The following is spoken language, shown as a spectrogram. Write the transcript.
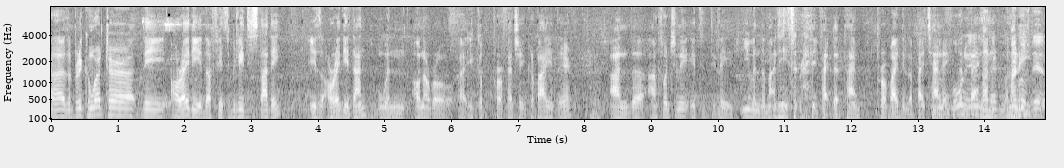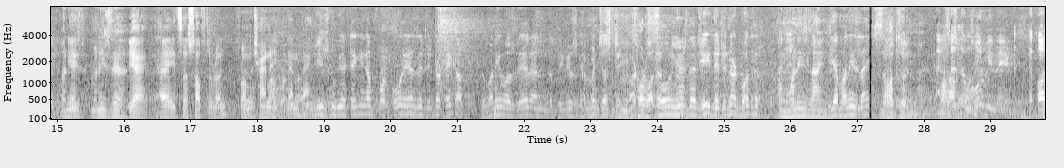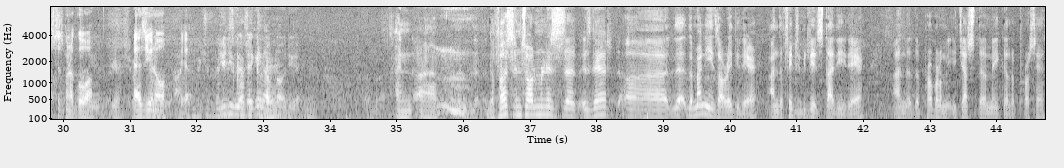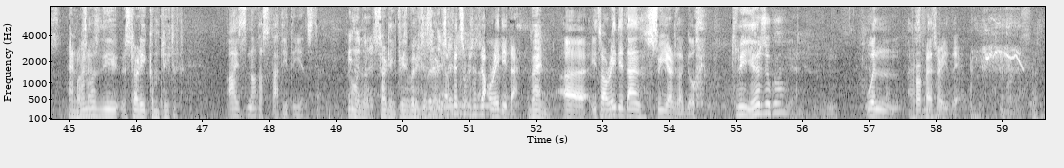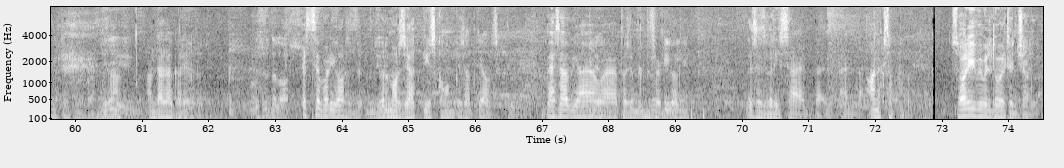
Uh, the brick converter, the already the feasibility study is already done when Honorable uh, Professor Iqbal is there, Yes. And uh, unfortunately, it's delayed. Even the money is ready by the time provided by China Exim Bank. Mon- money, money, there. Money, yeah. is, money is there. Yeah, yeah. Uh, it's a soft loan from yeah. China Exim Bank. Leaves we are taking up for four years, they did not take up. The money was there, and the previous government just did not for bother. four years, they, they did not bother. And money is lying. Yeah, money is lying. So the more we wait, the cost is going to go up. Yeah, sure. As you know, yeah. Gigi, we are taking today. up now. Yeah. And uh, the first installment is uh, is there. Uh, the, the money is already there, and the feasibility study there, and the problem is just uh, make the process. And when process. was the study completed? Uh, it's not a study yet. Study. No, the study, feasibility study. The feasibility is already done. When? Uh, it's already done three years ago, Three years ago. when professor is there. अंदाजा करे इससे बड़ी और जुल्म और ज़्यादती इस कौम के साथ क्या हो सकती है? पैसा भी आया हुआ है फैसिलिटी और this is very sad and unacceptable sorry we will do it इंशाल्लाह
